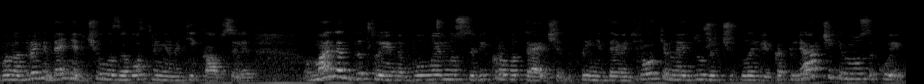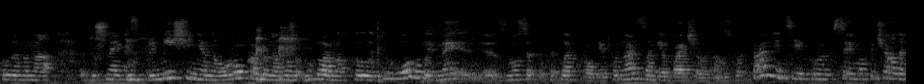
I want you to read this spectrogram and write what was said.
бо на другий день я відчула загострення на тій капсулі. В мене дитини були носові кровотечі, дитині 9 років, в неї дуже чутливі капілярчики в носику, і коли вона душне якесь приміщення на уроках, вона може могла нахилити голову і в неї з носа текла кров. І по аналізам я бачила там згортання цієї крові, все і ми почали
